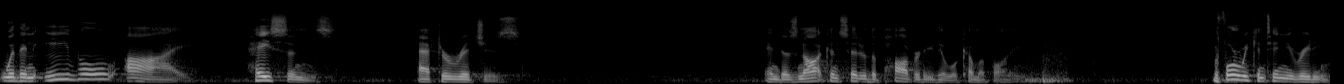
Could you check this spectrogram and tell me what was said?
with an evil eye hastens after riches and does not consider the poverty that will come upon him. Before we continue reading,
